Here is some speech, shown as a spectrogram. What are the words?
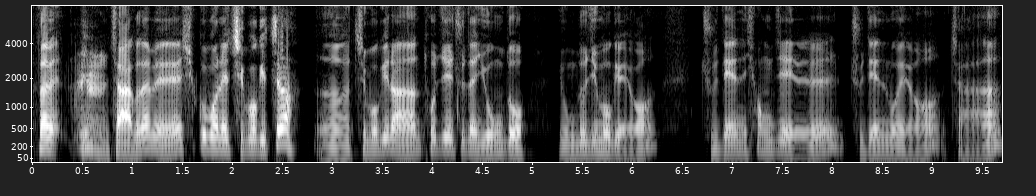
그 다음에 자 그 다음에 19번에 지목 있죠? 어, 지목이란 토지의 주된 용도 용도 지목이에요. 주된 형질 주된 뭐예요? 자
